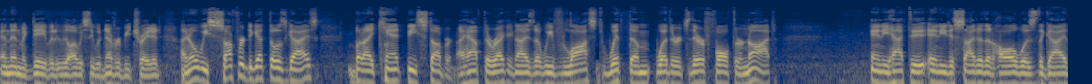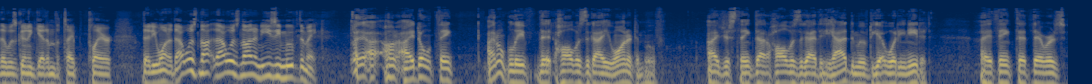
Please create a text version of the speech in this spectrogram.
and then McDavid, who obviously would never be traded. I know we suffered to get those guys, but I can't be stubborn. I have to recognize that we've lost with them, whether it's their fault or not. And he had to, and he decided that Hall was the guy that was going to get him the type of player that he wanted. That was not that was not an easy move to make. I, I, I don't think I don't believe that Hall was the guy he wanted to move. I just think that Hall was the guy that he had to move to get what he needed. I think that there was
